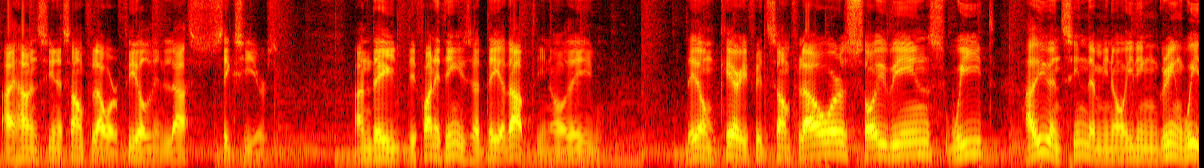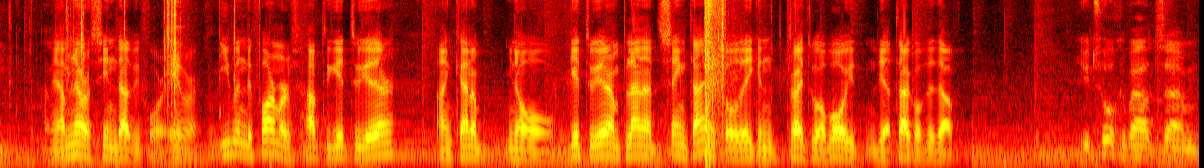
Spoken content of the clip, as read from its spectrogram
I haven't seen a sunflower field in the last six years. And they, the funny thing is that they adapt, you know, they, they don't care if it's sunflowers, soybeans, wheat. I've even seen them, you know, eating green wheat. I mean, I've never seen that before, ever. Even the farmers have to get together and kind of, you know, get together and plan at the same time so they can try to avoid the attack of the dove. You talk about um,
